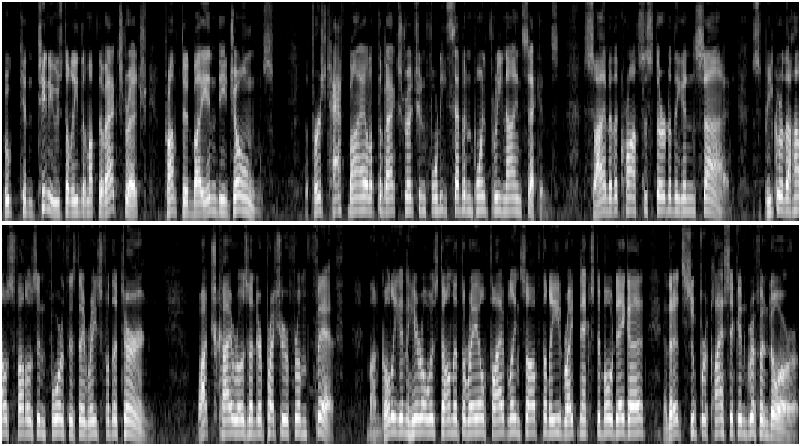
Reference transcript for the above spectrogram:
who continues to lead them up the backstretch, prompted by Indy Jones. The first half mile up the backstretch in 47.39 seconds. Sign of the Cross is third on the inside. Speaker of the House follows in fourth as they race for the turn. Watch Cairo's under pressure from fifth. Mongolian Hero is down at the rail, five lengths off the lead, right next to Bodega, and then it's Super Classic and Gryffindor.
